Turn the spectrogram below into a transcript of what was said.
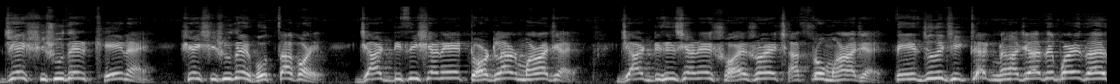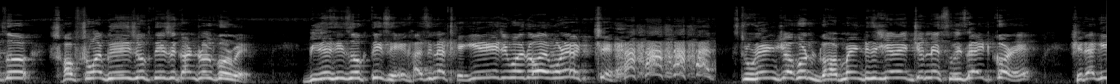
যে শিশুদের খেয়ে নেয়, সেই শিশুদের হত্যা করে, যার ডিসিশনে টডলার মারা যায়, যার ডিসিশনে শয়ে শয়ে ছাত্র মারা যায়। দেশ যদি ঠিকঠাক না চালাতে পারে, তাহলে তো সবসময় বিদেশি শক্তি এসে কন্ট্রোল করবে। বিদেশি শক্তি শেখ হাসিনা ঠেকিয়ে রেখেছে বলে তোমার মনে হচ্ছে? স্টুডেন্ট যখন গভর্নমেন্ট ডিসিশনের জন্য সুইসাইড করে সেটা কি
